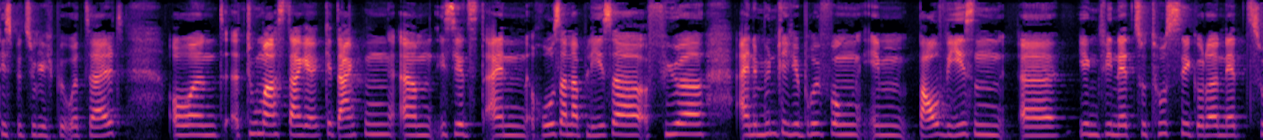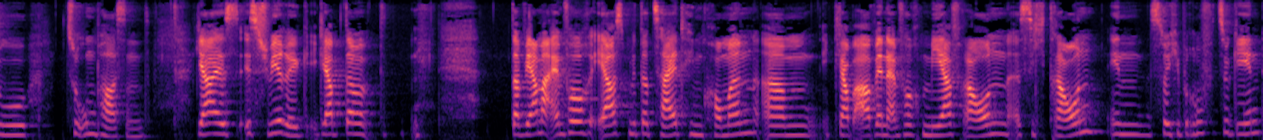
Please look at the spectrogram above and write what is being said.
diesbezüglich beurteilt. Und du machst da Gedanken, ähm, ist jetzt ein rosaner Bläser für eine mündliche Prüfung im Bauwesen äh, irgendwie nicht zu tussig oder nicht zu zu unpassend. Ja, es ist schwierig. Ich glaube, da, da werden wir einfach erst mit der Zeit hinkommen. Ähm, ich glaube auch, wenn einfach mehr Frauen sich trauen, in solche Berufe zu gehen.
